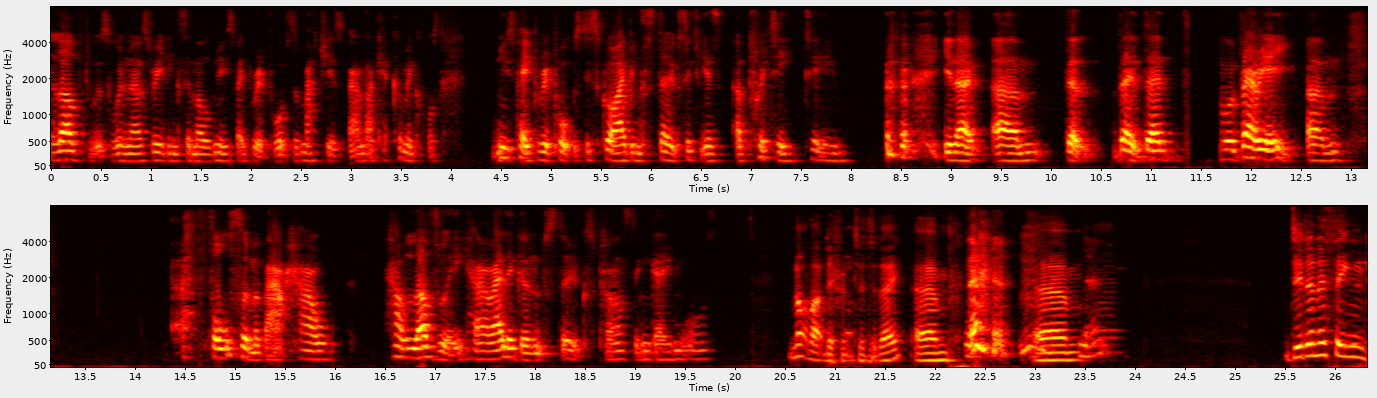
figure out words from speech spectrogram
loved was when I was reading some old newspaper reports of matches, and I kept coming across newspaper report was describing Stoke City as a pretty team. you know, um, that they, they, were very um, fulsome about how how lovely, how elegant Stoke's passing game was. Not that different to today. Um, um, no. Did anything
